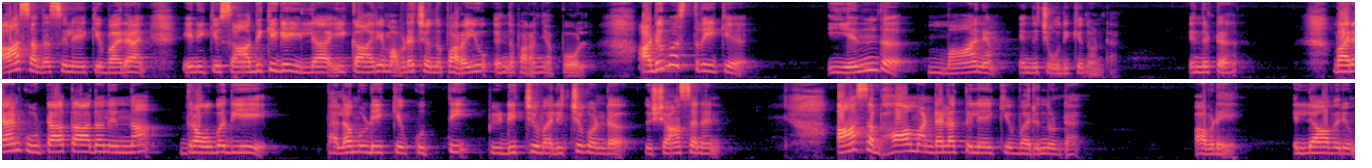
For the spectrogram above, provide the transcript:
ആ സദസ്സിലേക്ക് വരാൻ എനിക്ക് സാധിക്കുകയില്ല. ഈ കാര്യം അവിടെ ചെന്ന് പറയൂ എന്ന് പറഞ്ഞപ്പോൾ അടിമ സ്ത്രീക്ക് എന്ത് മാനം എന്ന് ചോദിക്കുന്നുണ്ട്. എന്നിട്ട് വരാൻ കൂട്ടാക്കാതെ നിന്ന ദ്രൗപദിയെ തലമുടിക്ക് കുത്തി പിടിച്ചു വലിച്ചുകൊണ്ട് ദുശാസനൻ ആ സഭാമണ്ഡലത്തിലേക്ക് വരുന്നുണ്ട്. അവിടെ എല്ലാവരും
